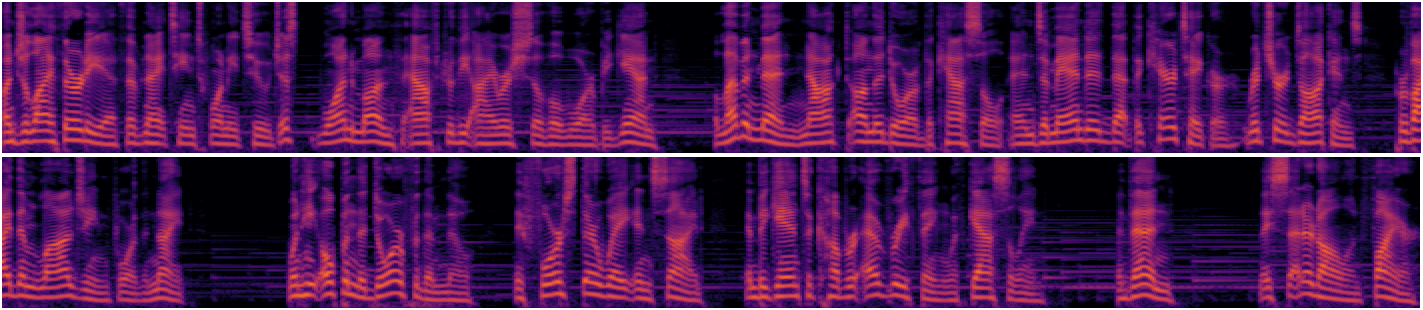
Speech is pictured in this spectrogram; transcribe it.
On July 30th of 1922, just one month after the Irish Civil War began, 11 men knocked on the door of the castle and demanded that the caretaker, Richard Dawkins, provide them lodging for the night. When he opened the door for them, though, they forced their way inside and began to cover everything with gasoline. And then they set it all on fire.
